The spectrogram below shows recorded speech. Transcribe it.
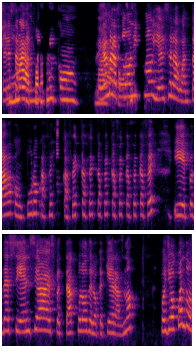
Él estaba maratónico. Era maratónico y él se lo aguantaba con puro café, café, café, café, café, café, café, y pues, de ciencia, espectáculos, de lo que quieras, ¿no? Pues yo cuando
